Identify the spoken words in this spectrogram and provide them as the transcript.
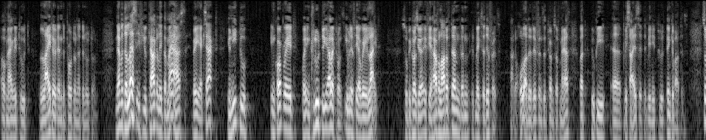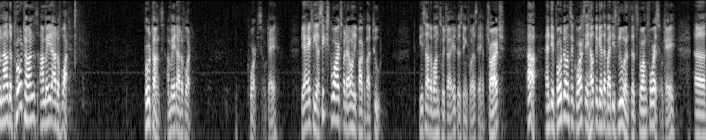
of magnitude lighter than the proton and the neutron. Nevertheless, if you calculate the mass, very exact, you need to incorporate or include the electrons, even if they are very light. So because if you have a lot of them, then it makes a difference. Not a whole lot of difference in terms of mass, but to be uh, precise, we need to think about this. So now the protons are made out of what? Protons are made out of what? Quarks, okay? There actually are six quarks, but I only talk about two. These are the ones which are interesting for us. They have charge. Ah, and the protons and quarks, they held together by these gluons. That's strong force, okay? Uh,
